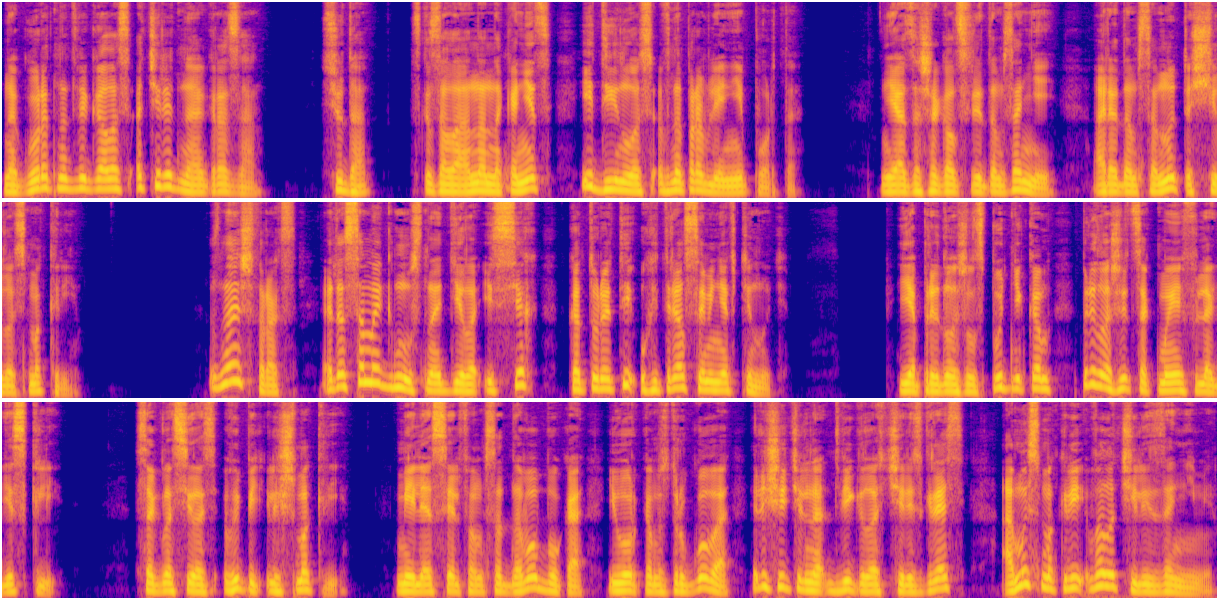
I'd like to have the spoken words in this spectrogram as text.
На город надвигалась очередная гроза. «Сюда», — сказала она наконец и двинулась в направлении порта. Я зашагал следом за ней, а рядом со мной тащилась Макри. «Знаешь, Фракс, это самое гнусное дело из всех, в которые ты ухитрялся меня втянуть». Я предложил спутникам приложиться к моей фляге с кли. Согласилась выпить лишь Макри. Мелия с эльфом с одного бока и орком с другого решительно двигалась через грязь, а мы с Макри волочились за ними.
